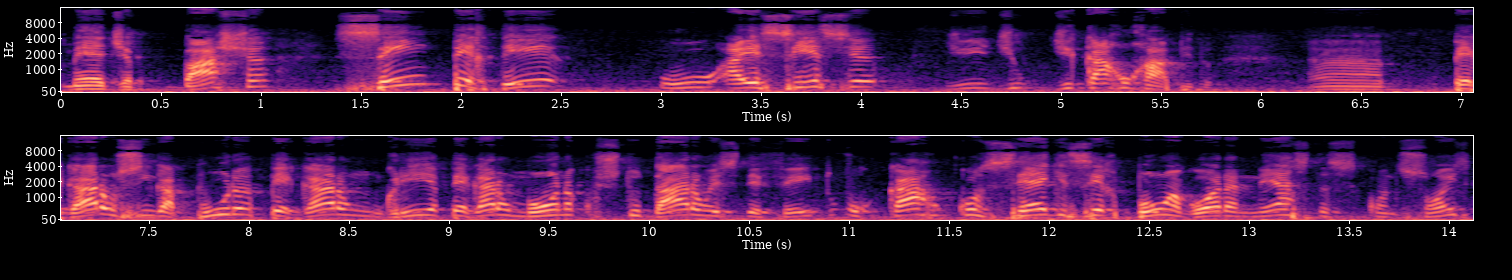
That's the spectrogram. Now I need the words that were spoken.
média baixa, sem perder o, a essência de, de, de carro rápido. Uh, pegaram Singapura, pegaram Hungria, pegaram Mônaco, estudaram esse defeito. O carro consegue ser bom agora nestas condições,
